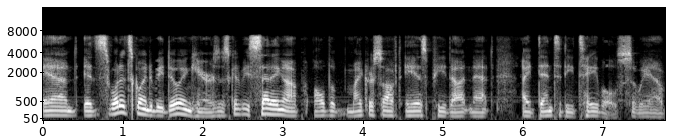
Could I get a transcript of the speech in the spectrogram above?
And it's what it's going to be doing here is it's going to be setting up all the Microsoft ASP.NET identity tables. So we have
